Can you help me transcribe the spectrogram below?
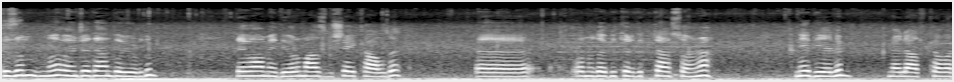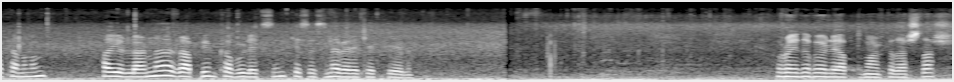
Kızımı önceden doyurdum. Devam ediyorum. Az bir şey kaldı. Ee, onu da bitirdikten sonra ne diyelim Melahat Kavak Hanım'ın hayırlarını Rabbim kabul etsin. Kesesine bereket diyelim. Burayı da böyle yaptım arkadaşlar.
